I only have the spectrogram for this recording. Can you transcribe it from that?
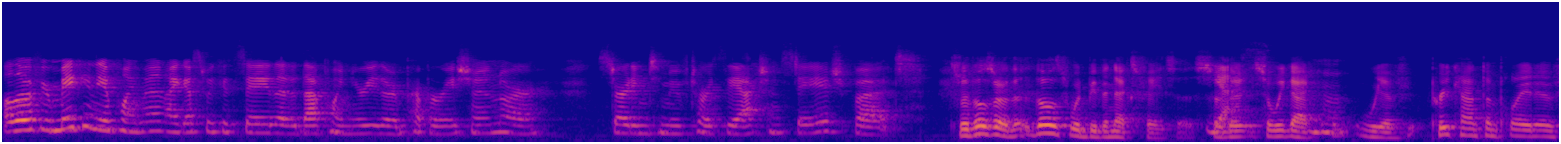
although, if you're making the appointment, I guess we could say that at that point you're either in preparation or starting to move towards the action stage. But so those are the, those would be the next phases. So yes. so we got mm-hmm. we have pre-contemplative,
